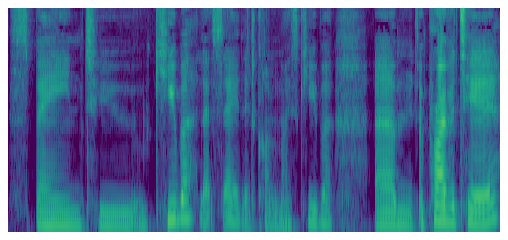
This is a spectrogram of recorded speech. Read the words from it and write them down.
Spain to Cuba, let's say, they'd colonized Cuba. Um, a privateer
